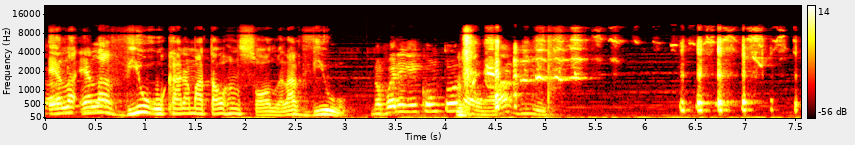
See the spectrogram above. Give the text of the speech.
ela, ela viu o cara matar o Han Solo, ela viu. Não foi ninguém contou não, ela viu.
